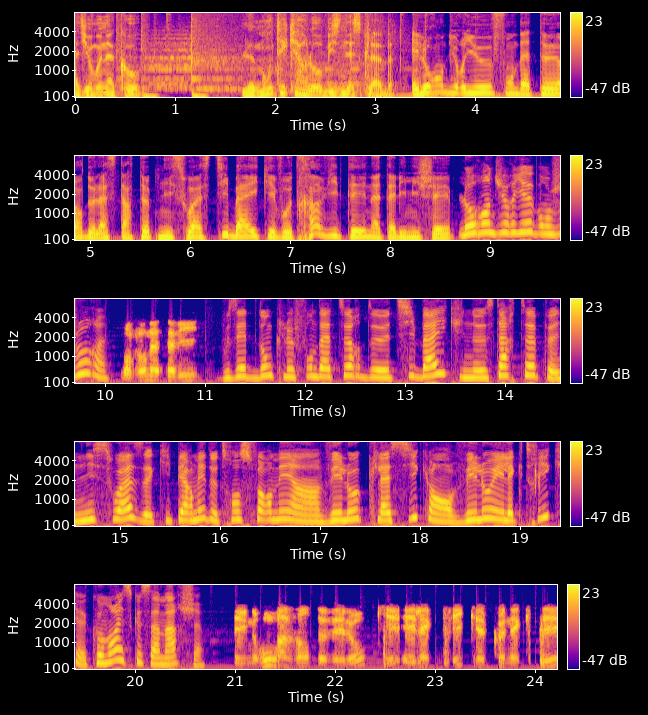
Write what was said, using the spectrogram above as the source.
Radio Monaco, le Monte Carlo Business Club. Et Laurent Durieux, fondateur de la start-up niçoise T-Bike, est votre invité, Nathalie Michet. Laurent Durieux, bonjour. Bonjour Nathalie. Vous êtes donc le fondateur de T-Bike, une start-up niçoise qui permet de transformer un vélo classique en vélo électrique. Comment est-ce que ça marche? C'est une roue avant de vélo qui est électrique, connectée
